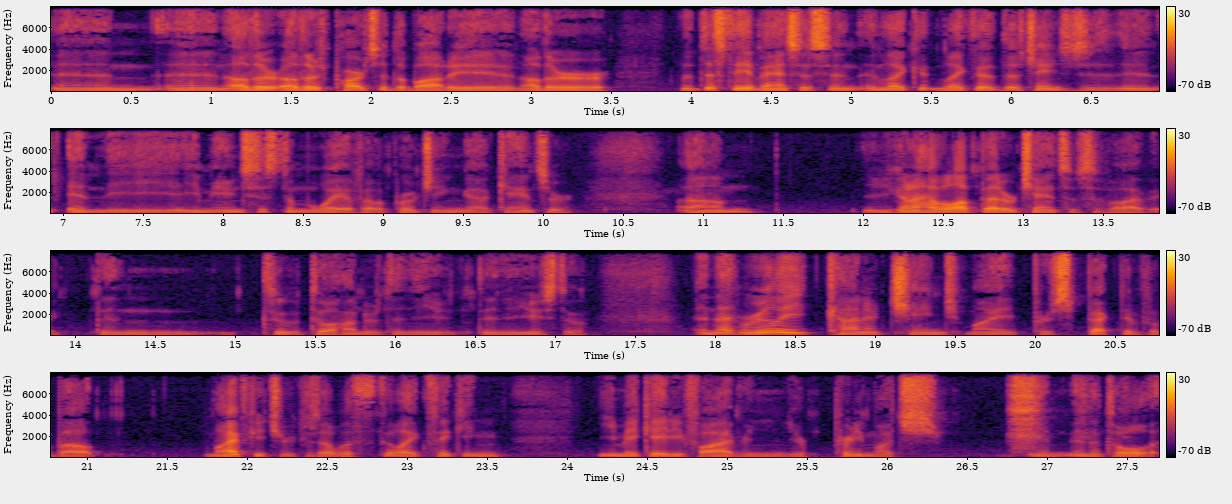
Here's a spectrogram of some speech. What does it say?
and and other other parts of the body and other just the advances in, in like like the, the changes in, in the immune system way of approaching uh, cancer, um, you're going to have a lot better chance of surviving than to to 100 than you than you used to, and that really kind of changed my perspective about my future because I was like thinking, you make 85 and you're pretty much in, in the toilet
